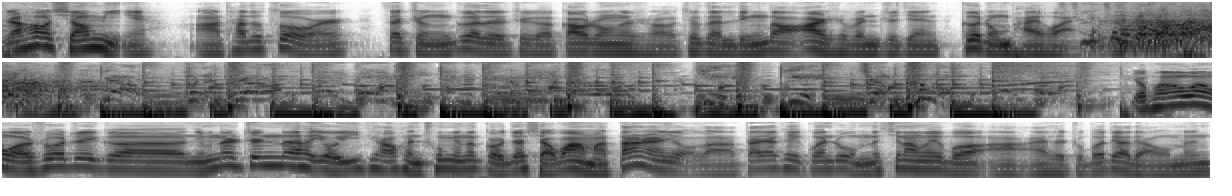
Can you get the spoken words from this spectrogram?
然后小米啊，他的作文。在整个的这个高中的时候，就在零到二十分之间各种徘徊。有朋友问我说：“这个你们那真的有一条很出名的狗叫小旺吗？”当然有了，大家可以关注我们的新浪微博啊，艾特主播调调，我们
